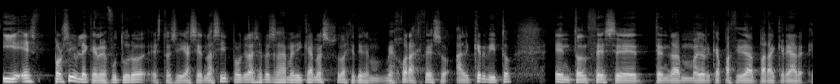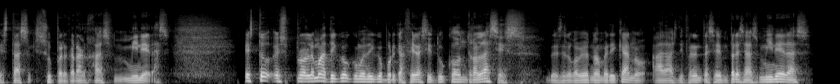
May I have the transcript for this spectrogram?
Y es posible que en el futuro esto siga siendo así, porque las empresas americanas son las que tienen mejor acceso al crédito, entonces eh, tendrán mayor capacidad para crear estas supergranjas mineras. Esto es problemático, como digo, porque al final si tú controlases desde el gobierno americano a las diferentes empresas mineras,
